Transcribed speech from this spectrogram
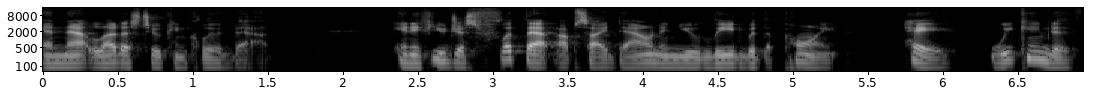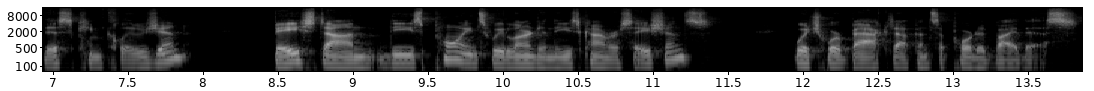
and that led us to conclude that. And if you just flip that upside down and you lead with the point, hey, we came to this conclusion based on these points we learned in these conversations, which were backed up and supported by this.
